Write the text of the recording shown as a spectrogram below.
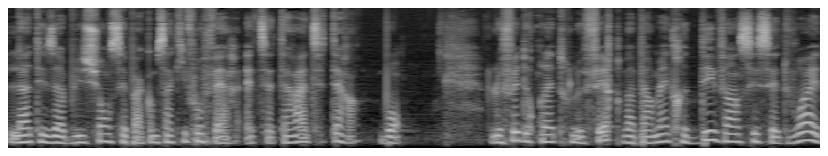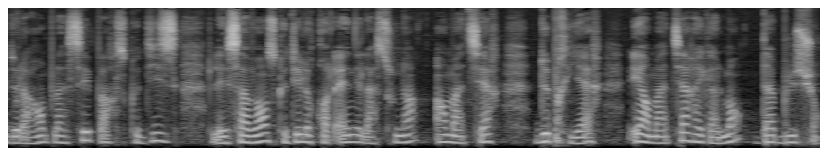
Là, tes ablutions, c'est pas comme ça qu'il faut faire, etc., etc. Bon, le fait de connaître le fiqh va permettre d'évincer cette voie et de la remplacer par ce que disent les savants, ce que dit le Coran et la Sunna en matière de prière et en matière également d'ablution.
